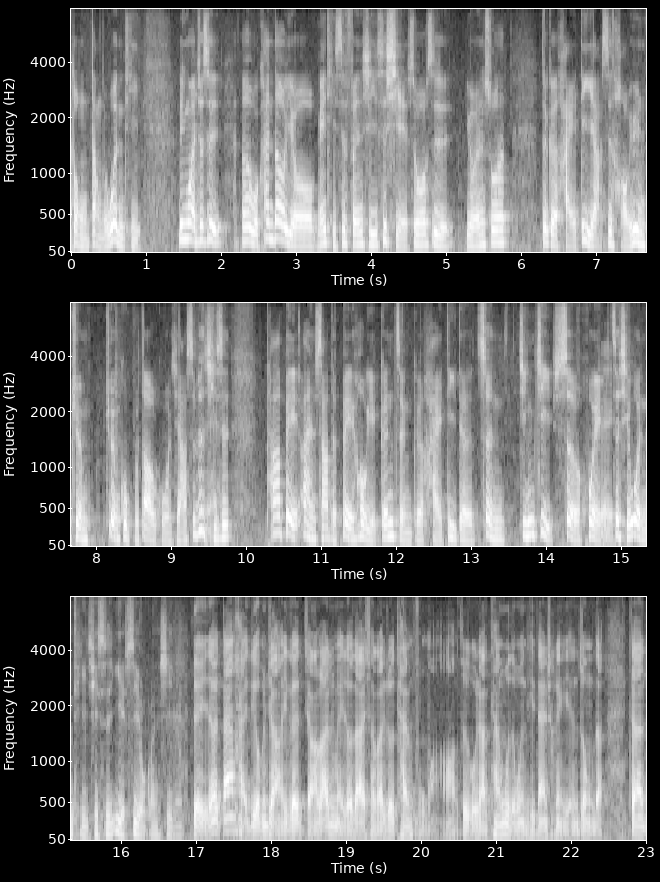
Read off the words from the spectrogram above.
动荡的问题，另外就是呃，我看到有媒体是分析是写说是有人说这个海地啊是好运眷眷顾不到国家，是不是？其实。他被暗杀的背后，也跟整个海地的政经济社会这些问题，其实也是有关系的。对，那当然海地，我们讲一个讲到拉丁美洲，大家想到就是贪腐嘛，啊，这个国家贪污的问题，当然是很严重的。但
